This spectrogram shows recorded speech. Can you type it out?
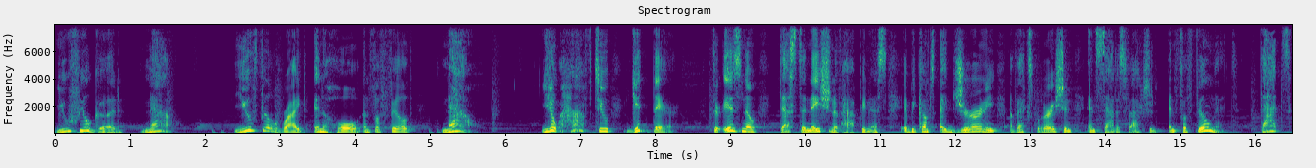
you feel good now. You feel right and whole and fulfilled now. You don't have to get there. There is no destination of happiness. It becomes a journey of exploration and satisfaction and fulfillment. That's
